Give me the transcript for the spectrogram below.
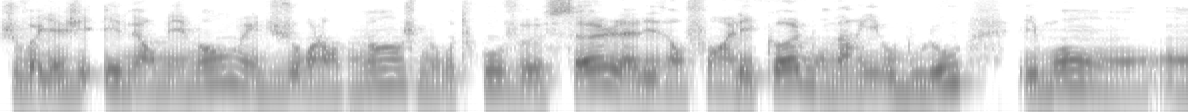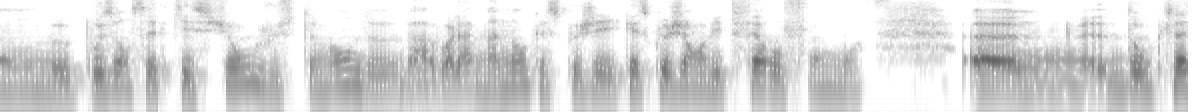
je voyageais énormément, et du jour au lendemain, je me retrouve seule, les enfants à l'école, mon mari au boulot, et moi, en, me posant cette question, justement, de, bah voilà, maintenant, qu'est-ce que j'ai que envie de faire au fond de moi? Euh, Donc là,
